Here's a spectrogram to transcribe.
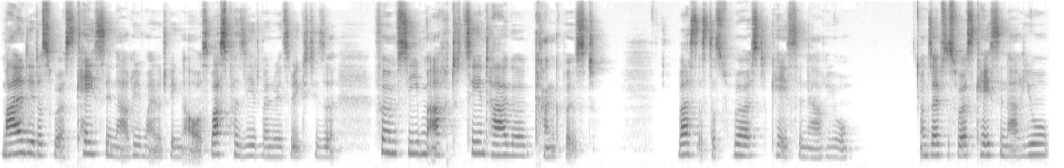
Mal dir das Worst-Case-Szenario meinetwegen aus. Was passiert, wenn du jetzt wirklich diese fünf, sieben, acht, zehn Tage krank bist? was ist das Worst-Case-Szenario? Und selbst das Worst-Case-Szenario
